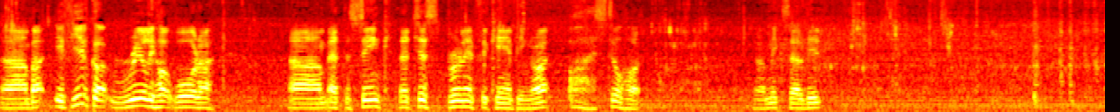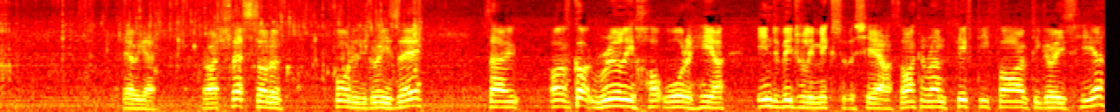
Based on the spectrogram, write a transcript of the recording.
Uh, but if you've got really hot water um, at the sink. That's just brilliant for camping, right? Oh, it's still hot. I'll mix that a bit. There we go. Right, so that's sort of 40 degrees there. So I've got really hot water here individually mixed to the shower. So I can run 55 degrees here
